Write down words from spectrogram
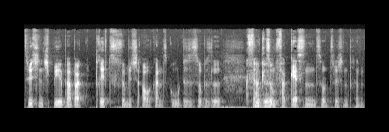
Zwischenspiel, Papa trifft es für mich auch ganz gut. Es ist so ein bisschen ja, zum Vergessen so zwischendrin.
